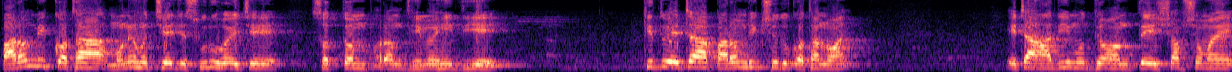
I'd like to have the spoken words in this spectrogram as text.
প্রারম্ভিক কথা মনে হচ্ছে যে শুরু হয়েছে সত্যম পরম ধীমহি দিয়ে। কিন্তু এটা প্রারম্ভিক শুধু কথা নয়। এটা আদি মধ্যে অন্তে সব সময়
